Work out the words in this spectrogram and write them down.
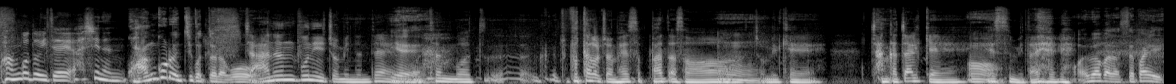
광고도 이제 하시는 광고를 찍었더라고. 자, 아는 분이 좀 있는데 예. 아무튼 뭐좀 부탁을 좀 해서 받아서 음. 좀 이렇게 잠깐 짧게 어. 했습니다. 예. 얼마 받았어요? 빨리.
